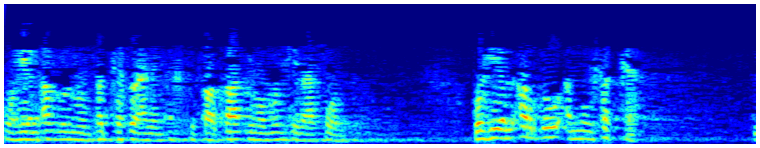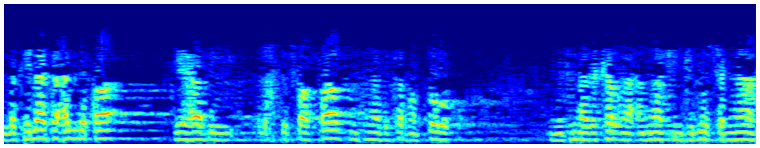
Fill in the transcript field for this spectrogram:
وهي الأرض المنفكة عن الاختصاصات وملك العصور. وهي الأرض المنفكة التي لا تعلق فيها بالاختصاصات مثل ما ذكرنا الطرق مثل ما ذكرنا أماكن جلوس الناس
